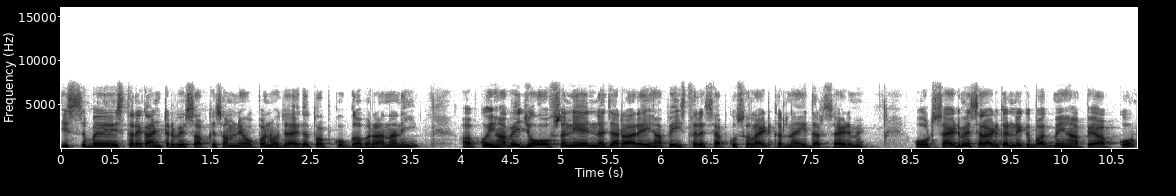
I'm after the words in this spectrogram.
इस इस तरह का इंटरफेस आपके सामने ओपन हो जाएगा तो आपको घबराना नहीं। आपको यहाँ पे जो ऑप्शन ये नज़र आ रहे हैं, यहाँ पे इस तरह से आपको स्लाइड करना है इधर साइड में। और साइड में स्लाइड करने के बाद में यहाँ पे आपको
